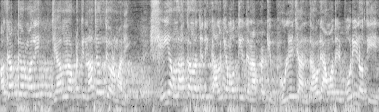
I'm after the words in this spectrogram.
আজাব দেওয়ার মালিক, যে আল্লাহ আপনাকে নাজাব দেওয়ার মালিক সেই আল্লাহ তাআলা যদি কালকে দিয়ে দেন, আপনাকে ভুলে যান, তাহলে আমাদের পরিণতি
